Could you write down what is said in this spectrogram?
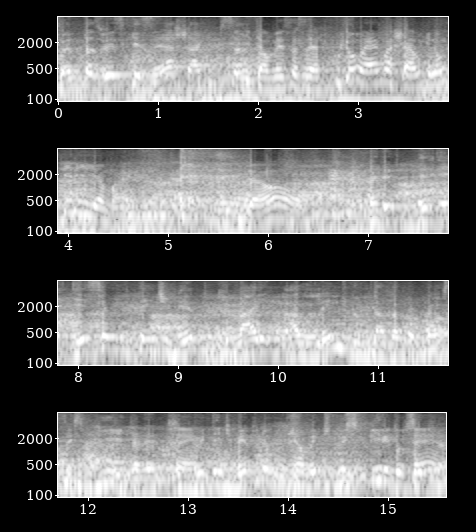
quantas vezes quiser achar que precisa. E talvez nessa época porque o ego achava que não queria mais. Então, Esse é o entendimento que vai além do- da, da proposta espírita, né? Sim. O entendimento do- realmente do espírito, ou seja,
